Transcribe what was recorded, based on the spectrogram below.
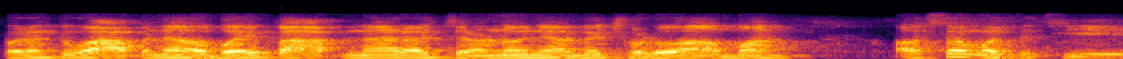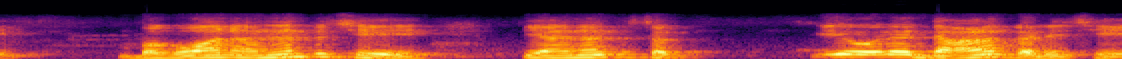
પરંતુ આપના અભય આપનારા ચરણોને અમે છોડવા અમા અસમર્થ છીએ. ભગવાન અનંત છે, તે અનંત શક્તિઓને ધારણ કરે છે.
